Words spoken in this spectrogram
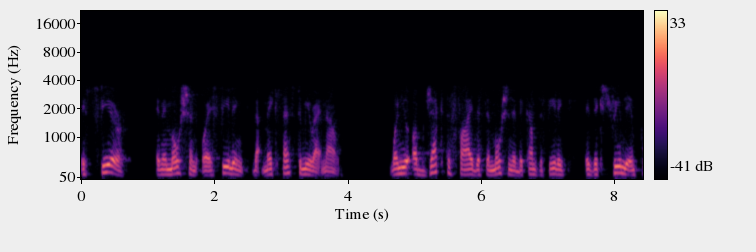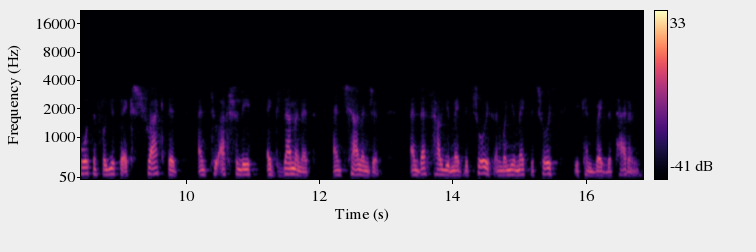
Is fear an emotion or a feeling that makes sense to me right now? When you objectify this emotion, it becomes a feeling, is extremely important for you to extract it and to actually examine it and challenge it. And that's how you make the choice. And when you make the choice, you can break the pattern.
